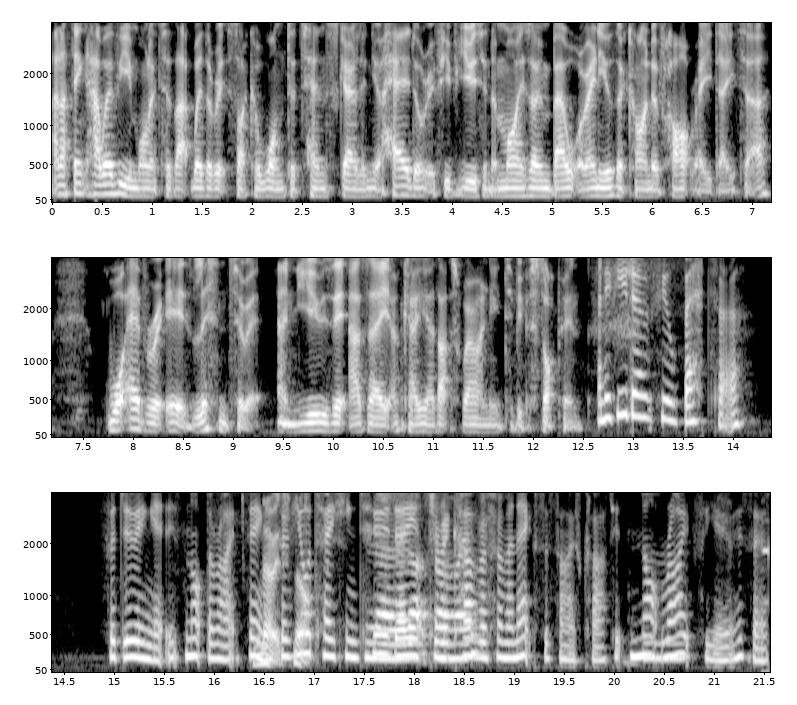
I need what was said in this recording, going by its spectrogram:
And I think however you monitor that, whether it's like a one to ten scale in your head, or if you're using a MyZone belt or any other kind of heart rate data. Whatever it is, listen to it Mm. and use it as a okay, yeah, that's where I need to be stopping. And if you don't feel better for doing it, it's not the right thing. No, so it's if you're taking two No, days to recover right. from an exercise class, it's not right for you, is it?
